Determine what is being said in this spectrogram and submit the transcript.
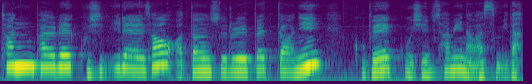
1891에서 어떤 수를 뺐더니 993이 나왔습니다.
